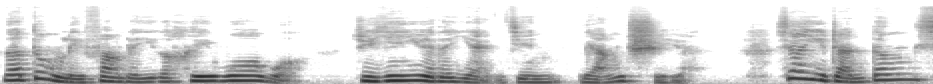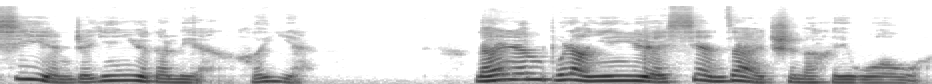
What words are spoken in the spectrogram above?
那洞里放着一个黑窝窝，距音乐的眼睛两尺远，像一盏灯吸引着音乐的脸和眼。男人不让音乐现在吃那黑窝窝，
